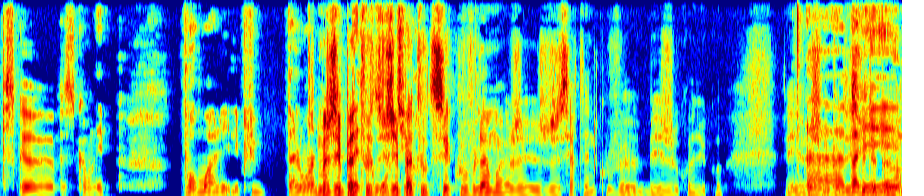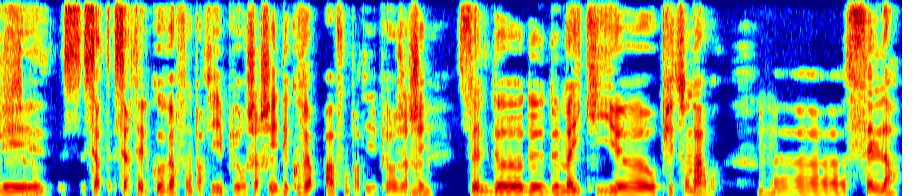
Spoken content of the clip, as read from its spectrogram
parce que, parce qu'on est, pour moi, les, les plus pas loin. Moi, j'ai pas toutes, j'ai pas toutes ces couves là. Moi, j'ai certaines couves euh, B, je crois du coup. Et euh, je suis un peu Euh, déçu bah, de les, pas avoir les- celle-là. certes- certaines covers font partie des plus recherchées. Des covers A font partie des plus recherchées. Mhm. Celle de, de, de Mikey euh, au pied de son arbre, Mhm. euh, celle-là,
